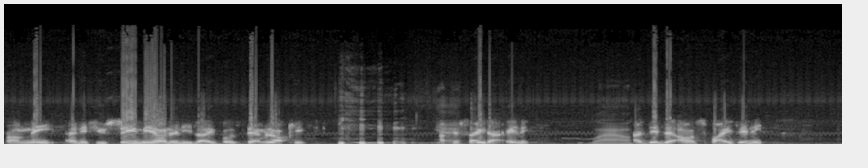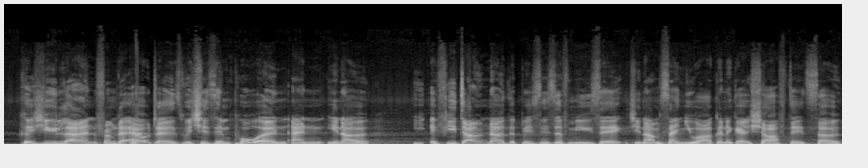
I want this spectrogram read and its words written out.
from me. And if you see me on any labels, them lucky. I can say that, innit? Wow. I did that on spite, innit? Because you learn from the elders, which is important. And, you know, if you don't know the business of music, do you know what I'm saying? You are going to get shafted. So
